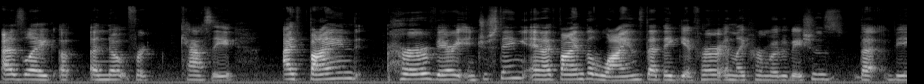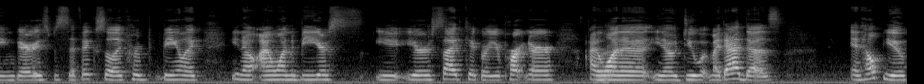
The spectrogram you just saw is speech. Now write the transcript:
as like a, a note for Cassie, I find her very interesting, and I find the lines that they give her and like her motivations that being very specific. So like her being like, you know, I want to be your your sidekick or your partner. I Right. want to, you know, do what my dad does and help you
